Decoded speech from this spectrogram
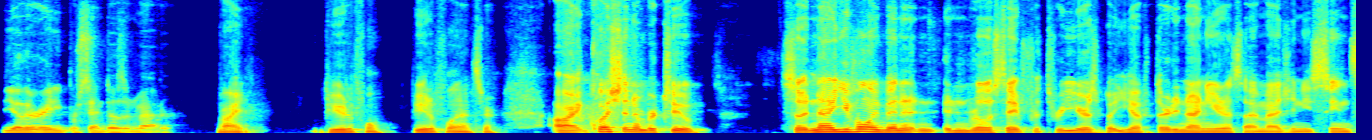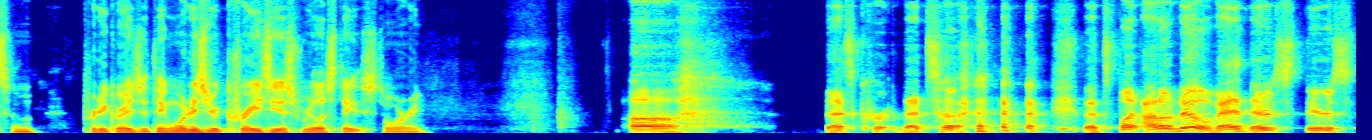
the other 80% doesn't matter. Right. Beautiful, beautiful answer. All right. Question number two. So now you've only been in, in real estate for three years, but you have 39 units. I imagine you've seen some pretty crazy thing. What is your craziest real estate story? Uh, that's correct. That's uh, that's fun. I don't know, man. There's there's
